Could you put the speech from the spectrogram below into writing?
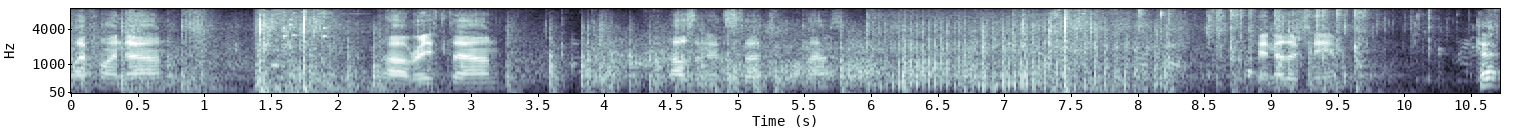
Lifeline down. Uh, Wraith down. That was an insta on that. Okay, another team. Okay.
